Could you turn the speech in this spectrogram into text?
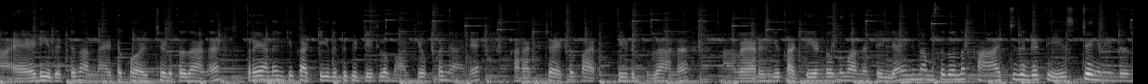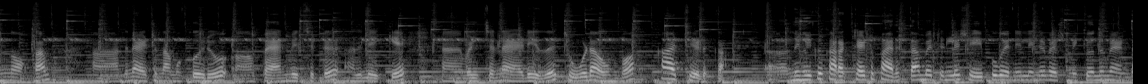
ആഡ് ചെയ്തിട്ട് നന്നായിട്ട് കുഴച്ചെടുത്തതാണ്. ഇത്രയാണ് എനിക്ക് കട്ട് ചെയ്തിട്ട് കിട്ടിയിട്ടുള്ള. ബാക്കിയൊക്കെ ഞാൻ കറക്റ്റായിട്ട് പരത്തിയെടുത്തതാണ്. വേറെ എനിക്ക് കട്ട് ചെയ്യേണ്ടതൊന്നും വന്നിട്ടില്ല. ഇനി നമുക്കിതൊന്ന് കാച്ചി ഇതിന്റെ ടേസ്റ്റ് എങ്ങനെയുണ്ടെന്ന് നോക്കാം. അതിനായിട്ട് നമുക്കൊരു പാൻ വെച്ചിട്ട് അതിലേക്ക് വെളിച്ചെണ്ണ ആഡ് ചെയ്ത് ചൂടാവുമ്പോൾ കാച്ചിയെടുക്കാം. നിങ്ങൾക്ക് കറക്റ്റായിട്ട് പരത്താൻ പറ്റുന്നില്ല ഷേപ്പ് വരുന്നില്ലെങ്കിൽ വിഷമിക്കൊന്നും വേണ്ട.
